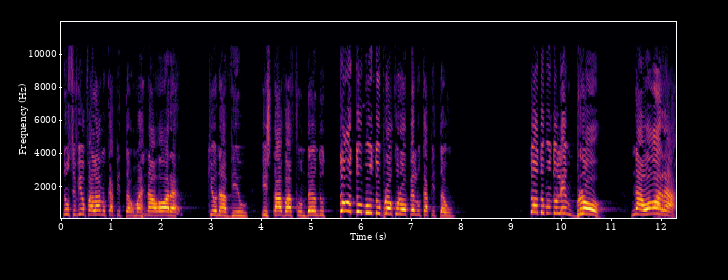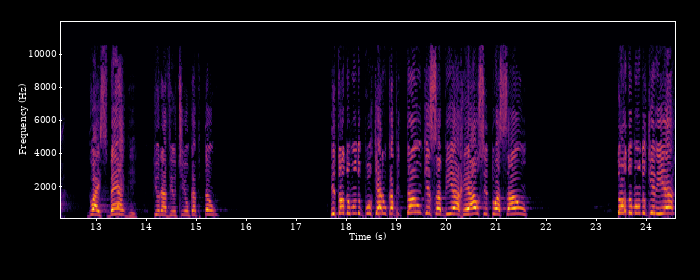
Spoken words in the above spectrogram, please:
Não se viu falar no capitão, mas na hora que o navio estava afundando, todo mundo procurou pelo capitão. Todo mundo lembrou, na hora do iceberg que o navio tinha um capitão. E todo mundo, porque era o capitão que sabia a real situação. Todo mundo queria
